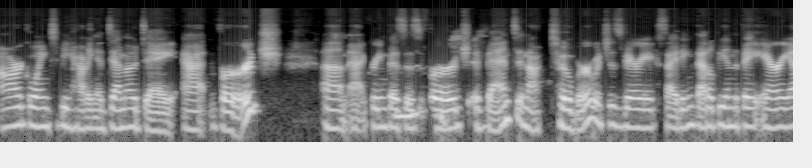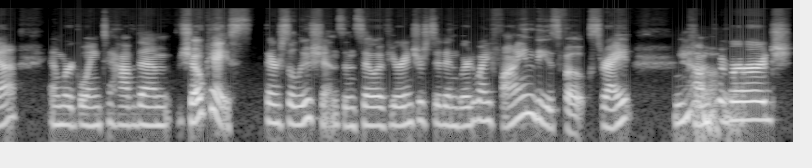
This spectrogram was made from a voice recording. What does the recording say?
are going to be having a demo day at verge um, at GreenBiz's Verge event in October, which is very exciting. That'll be in the Bay Area, and we're going to have them showcase their solutions. And so, if you're interested in where do I find these folks, right? Yeah. Come to Verge.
